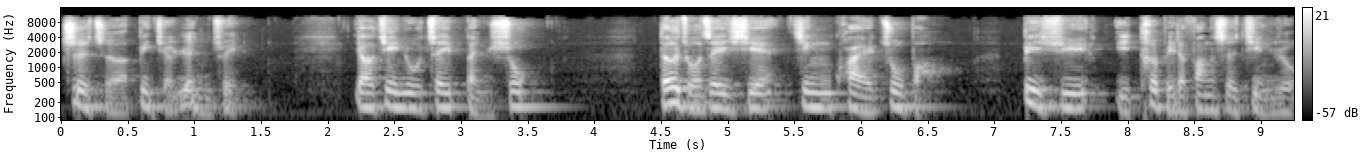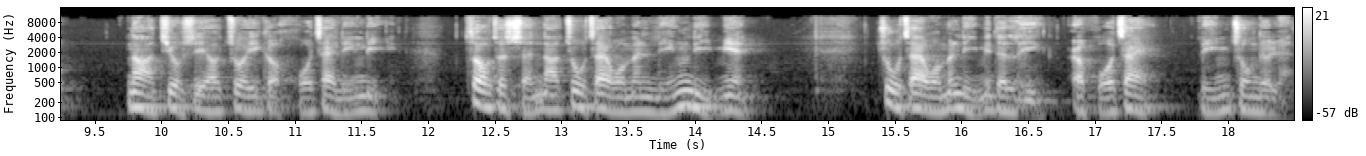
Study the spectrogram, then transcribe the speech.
自责，并且认罪。要进入这一本书，得着这一些金块珠宝，必须以特别的方式进入，那就是要做一个活在灵里。照着神那住在我们灵里面，住在我们里面的灵而活在灵中的人，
